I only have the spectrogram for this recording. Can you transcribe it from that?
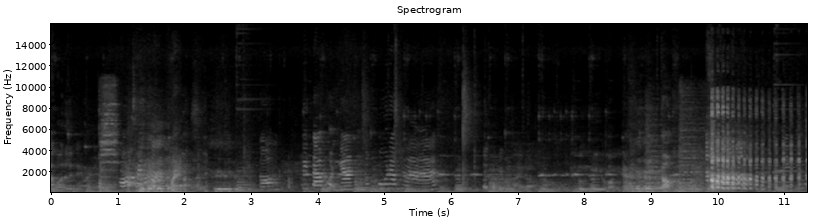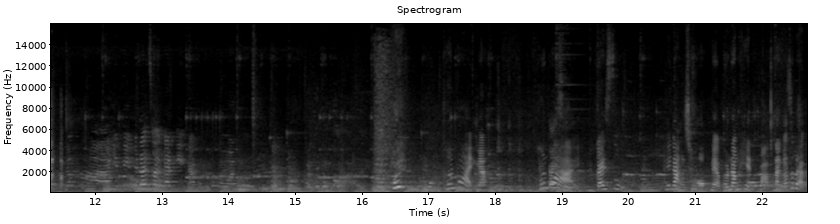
รับออเดอร์ไหนมาเนี่ยต้องติดตามผลงานของทั้งคู่นะคะ เอ้ยผมมีคนไลน์ด้วยหรอมึงมีอยู่ของงานตอบของมึงยินดีที่ได้เจอกันอีกนะทุกคนเป็นกันแล้วก็ต้องว่าเฮ้ยเคลื่อนไหวไงเคลื่อนไหวอยู่ใกล้สุด ให้นางช็อกเนี่ยเพราะนางเห็นปั๊บนางก็จะแบบ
